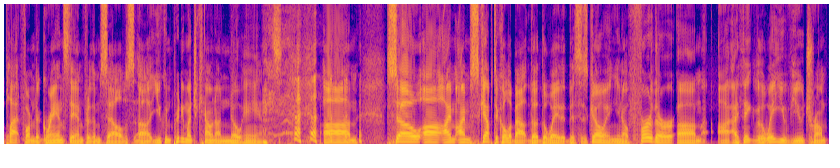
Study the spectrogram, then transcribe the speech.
platform to grandstand for themselves, uh, you can pretty much count on no hands. um, so uh, I'm I'm skeptical about the the way that this is going. You know, further, um, I, I think the way you view Trump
